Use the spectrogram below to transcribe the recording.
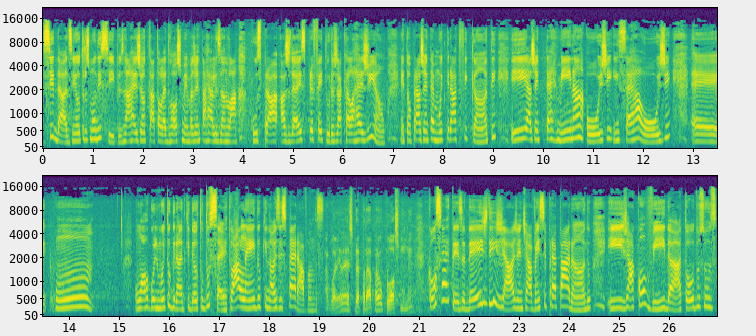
cidades, em outros municípios. Na região do Catolé do Rocha mesmo, a gente está realizando lá cursos para as 10 prefeituras daquela região. Então, para a gente é muito gratificante e a gente termina hoje, encerra hoje, é, com um orgulho muito grande que deu tudo certo, além do que nós esperávamos. Agora é se preparar para o próximo, né? Com certeza, desde já a gente já vem se preparando e já convida a todos os,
